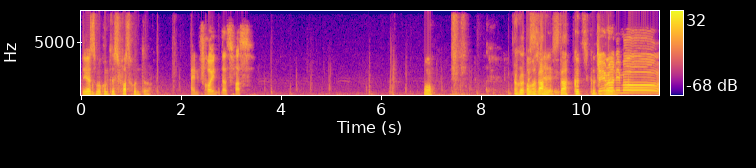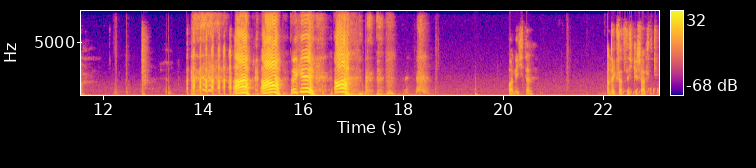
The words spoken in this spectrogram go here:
Erstmal kommt das Fass runter. Ein Freund, das Fass. Oh, Oh Gott, Aber ist was- da, äh, ist da. kurz, kurz. Geronimo! Ah, ah, Ricky, ah. Wann ich denn? Alex hat's nicht geschafft.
